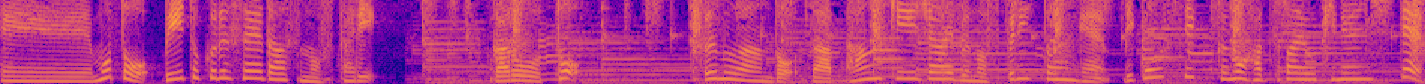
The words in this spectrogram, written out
えー、元ビートクルセイダースの2人ガローとウムザ・パンキージャイブのスプリット音源リコースティックの発売を記念して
